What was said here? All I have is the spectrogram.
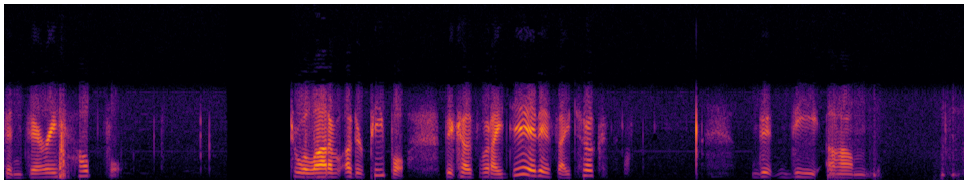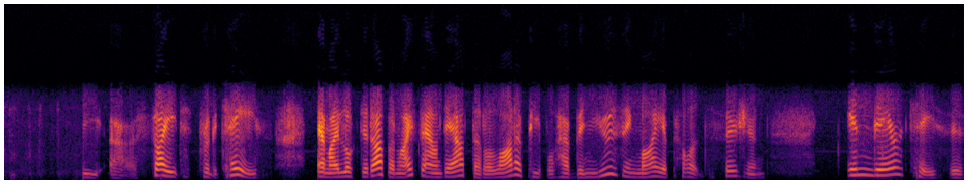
been very helpful to a lot of other people because what I did is I took the the um, the uh, cite for the case and I looked it up and I found out that a lot of people have been using my appellate decision in their cases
